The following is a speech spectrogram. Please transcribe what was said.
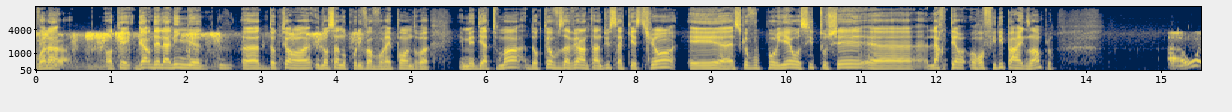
Voilà. Ok, gardez la ligne. Euh, docteur Innocent Noukouri va vous répondre immédiatement. Docteur, vous avez entendu sa question et est-ce que vous pourriez aussi toucher l'artérophilie par exemple? Oui,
